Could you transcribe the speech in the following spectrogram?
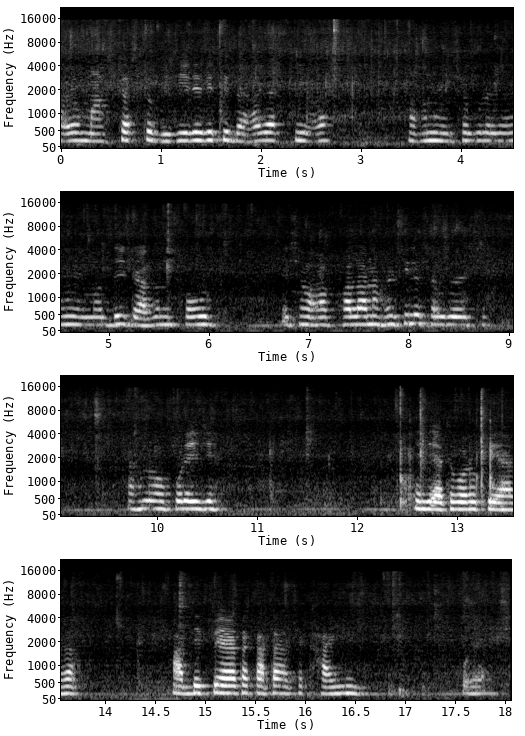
আরও মাছ টাছ তো ভিজিয়ে রেখেছি, দেখা যাক কী হয়। এখন এইসবগুলো এর মধ্যেই ড্রাগন ফ্রুট এসব আমার ফল আনা হয়েছিল, সব রয়েছে। এখনও ওপরে যে, এই যে এত বড় পেয়ারা। অর্ধেক পেয়ারাটা কাটা আছে, খাইনি, পড়ে আছে।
